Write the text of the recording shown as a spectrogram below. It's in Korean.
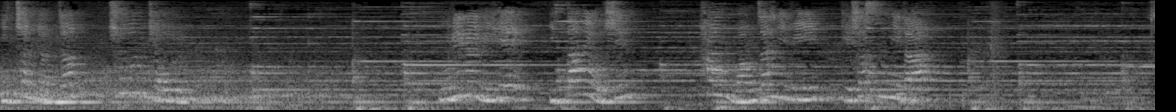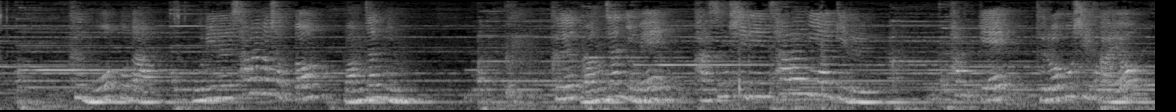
2000년전 추운 겨울 우리를 위해 이 땅에 오신 한 왕자님이 계셨습니다. 그 무엇보다 우리를 사랑하셨던 왕자님 그 왕자님의 가슴 시린 사랑 이야기를 함께 들어보실까요?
